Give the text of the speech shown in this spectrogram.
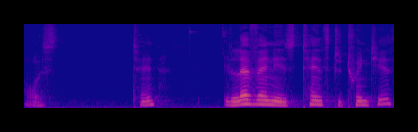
was 10. 11 is 10th to 20th.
